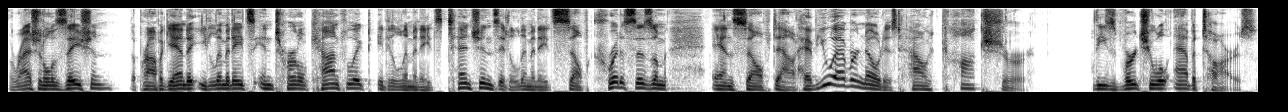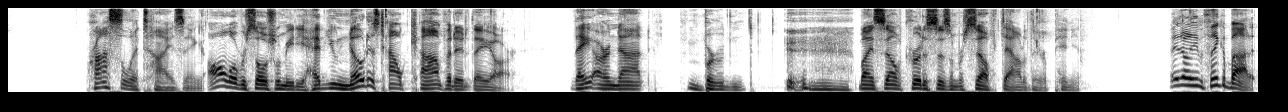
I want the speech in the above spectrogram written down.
The rationalization, the propaganda eliminates internal conflict, it eliminates tensions, it eliminates self criticism and self doubt. Have you ever noticed how cocksure these virtual avatars proselytizing all over social media. Have you noticed how confident they are? They are not burdened by self criticism or self doubt of their opinion. They don't even think about it.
